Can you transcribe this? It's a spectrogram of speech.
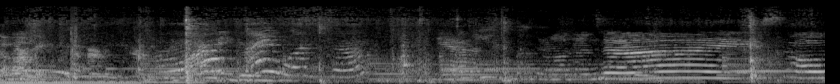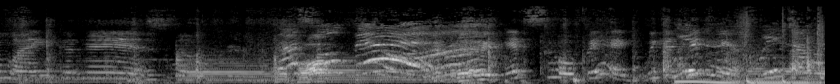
an army. Like an army. Army. Army green. I want some. Yeah. Use booger. Nice. Oh my goodness. Hey, That's Paul. so big. Big. It's so big. We can fit here. We have a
